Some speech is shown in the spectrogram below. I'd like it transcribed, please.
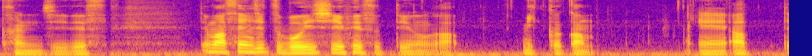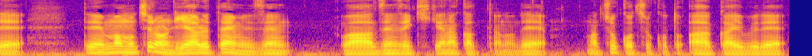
感じです。でまあ先日ボイシーフェスっていうのが3日間、えー、あってでまあもちろんリアルタイムで全は全然聞けなかったので、まあ、ちょこちょことアーカイブで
